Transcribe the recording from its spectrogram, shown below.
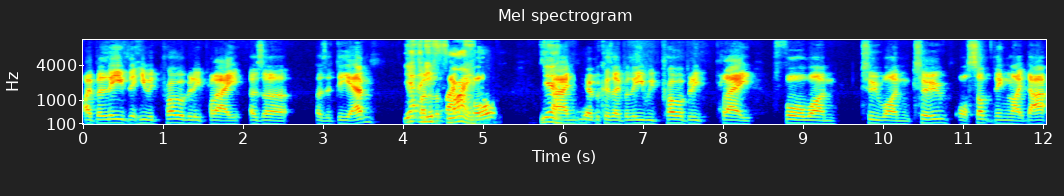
I believe that he would probably play as a as a DM Yeah, and front he of the thrive. four. Yeah, And you know, because I believe we'd probably play 4 1 2-1-2 or something like that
